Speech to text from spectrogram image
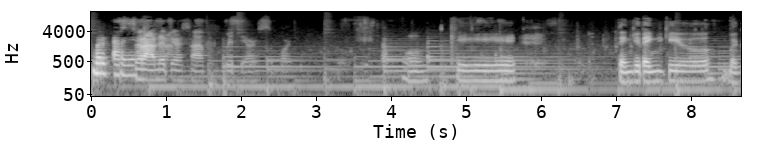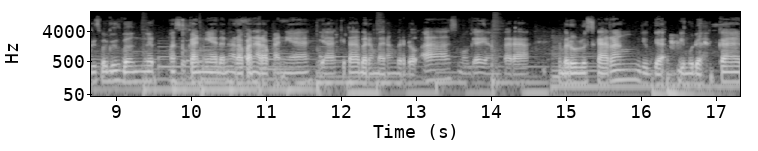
berkarya surrounded yourself with your support system oke okay. Thank you, thank you. Bagus-bagus banget masukannya dan harapan-harapannya. Ya, kita bareng-bareng berdoa. Semoga yang para yang baru lulus sekarang juga dimudahkan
